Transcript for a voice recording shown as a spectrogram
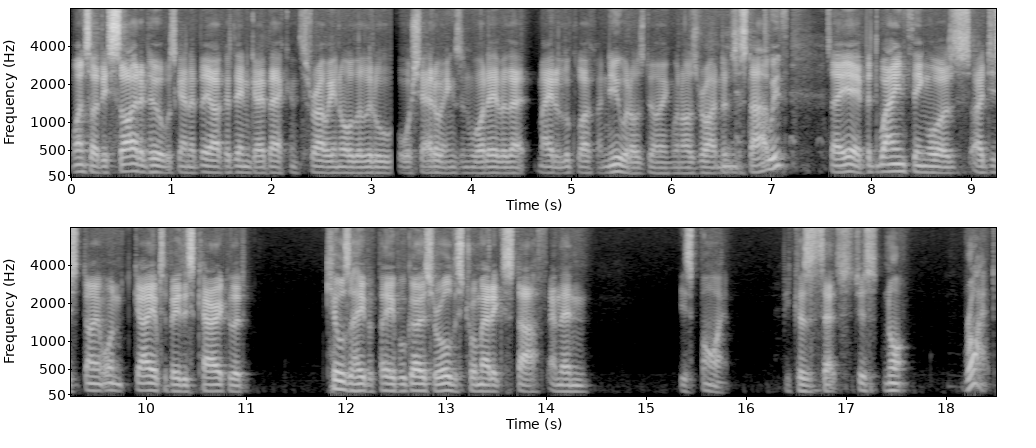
once I decided who it was going to be, I could then go back and throw in all the little foreshadowings and whatever that made it look like I knew what I was doing when I was writing it to start with. So yeah, but the Wayne thing was I just don't want Gabe to be this character that kills a heap of people, goes through all this traumatic stuff, and then is fine because that's just not right.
